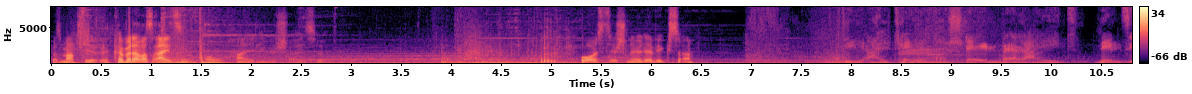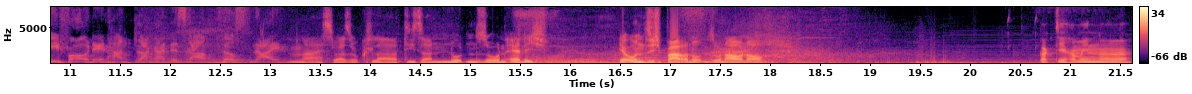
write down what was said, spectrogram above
Was macht ihr? Können wir da was reißen? Oh, heilige Scheiße. Boah, ist der schnell, der Wichser. Die Altäre stehen bereit. Nehmt sie vor den Handlangern des Rabenfürsten ein. Na, es war so klar. Dieser Nuttensohn, ehrlich. Der unsichtbare Nuttensohn auch noch. Fuck, die haben ihn, ne?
